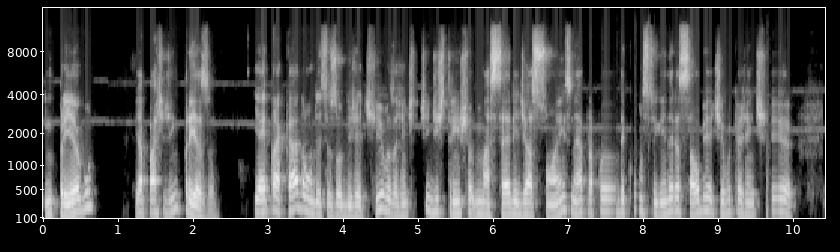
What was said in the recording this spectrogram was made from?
emprego e a parte de empresa. E aí, para cada um desses objetivos, a gente destrincha uma série de ações né, para poder conseguir endereçar o objetivo que a gente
